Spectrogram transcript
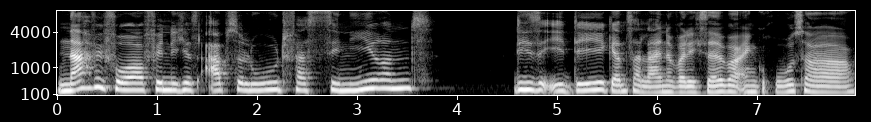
Nach wie vor finde ich es absolut faszinierend, diese Idee ganz alleine, weil ich selber ein großer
